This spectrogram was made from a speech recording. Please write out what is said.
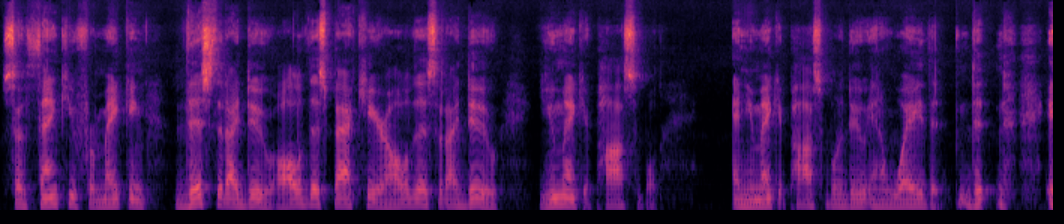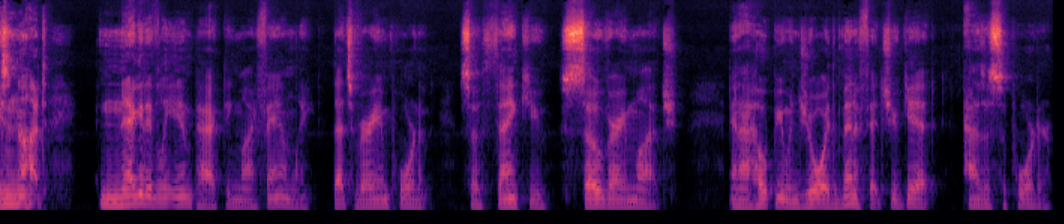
So thank you for making this that I do, all of this back here, all of this that I do, you make it possible. And you make it possible to do in a way that, that is not negatively impacting my family. That's very important. So thank you so very much. And I hope you enjoy the benefits you get as a supporter.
